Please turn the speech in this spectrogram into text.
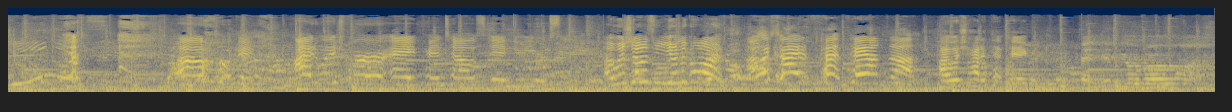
genius. uh, okay. I'd wish for a penthouse in New York City. I wish I was a unicorn. I wish I had a pet panda. I wish I had a pet pig. If you're row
